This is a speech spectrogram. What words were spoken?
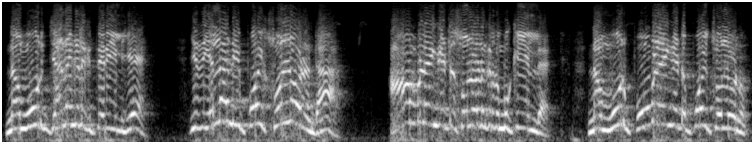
நம்ம ஊர் ஜனங்களுக்கு தெரியலையே. இது எல்லாம் நீ போய் சொல்லணும்டா. ஆம்பளைங்கிட்ட சொல்லணுங்கிறது முக்கியம் இல்ல. நம்ம ஊர் பொம்பளைங்கிட்ட போய் சொல்லணும்.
